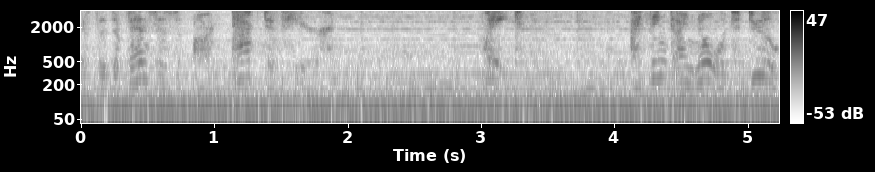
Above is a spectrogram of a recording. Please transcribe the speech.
if the defenses aren't active here... Wait! I think I know what to do.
